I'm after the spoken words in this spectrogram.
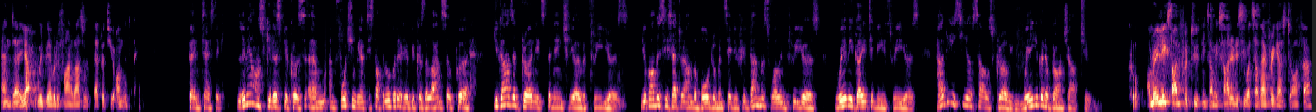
And, uh, yeah, we'd be able to finalize that with you on the day. Fantastic. Let me ask you this because, um, unfortunately we have to stop a little bit earlier because the line's so poor. You guys have grown exponentially over three years. You've obviously sat around the boardroom and said, if you've done this well in three years, where we're going to be in three years? How do you see yourselves growing? Where are you going to branch out to? Cool. I'm really excited for two things. I'm excited to see what South Africa has to offer.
